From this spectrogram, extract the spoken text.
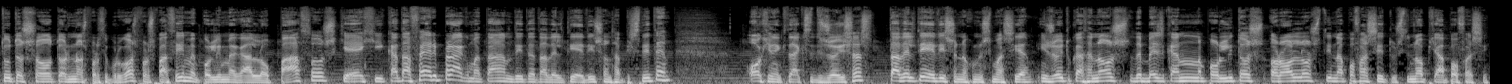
Τούτος ο τωρινός πρωθυπουργός προσπαθεί με πολύ μεγάλο πάθος και έχει καταφέρει πράγματα. Αν δείτε τα δελτία ειδήσεων, θα πιστείτε. Όχι να κοιτάξετε τη ζωή σας. Τα δελτία ειδήσεων έχουν σημασία. Η ζωή του καθενός δεν παίζει κανέναν απολύτως ρόλο στην απόφασή του, στην όποια απόφαση.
